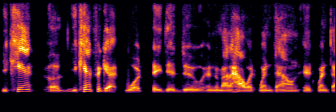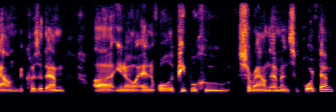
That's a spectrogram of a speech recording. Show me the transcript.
you can't, uh, you can't forget what they did do, and no matter how it went down, it went down because of them, uh, you know, and all the people who surround them and support them.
